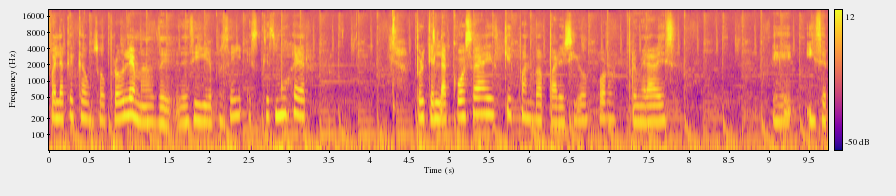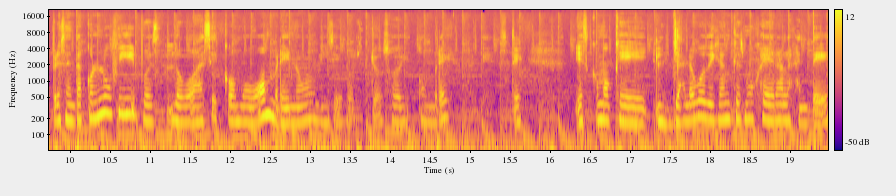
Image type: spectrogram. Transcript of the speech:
fue la que causó problemas de decir, pues es que es mujer. Porque la cosa es que cuando apareció por primera vez eh, y se presenta con Luffy, pues lo hace como hombre, ¿no? Dice, pues yo soy hombre. Este, y es como que ya luego digan que es mujer a la gente,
